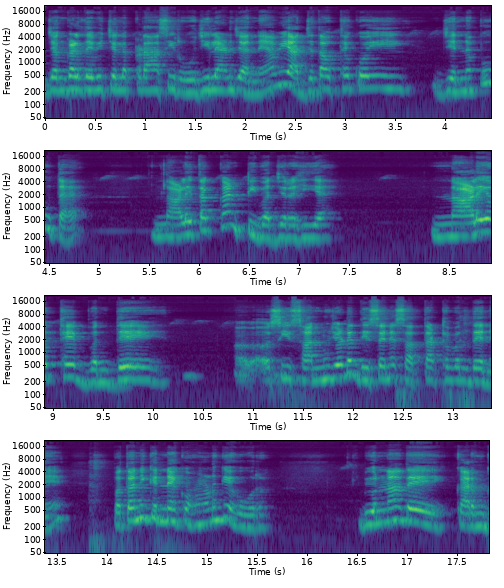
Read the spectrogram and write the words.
ਜੰਗਲ ਦੇ ਵਿੱਚ ਲੱਕੜਾਂ ਅਸੀਂ ਰੋਜ਼ ਹੀ ਲੈਣ ਜਾਂਦੇ ਆ ਵੀ ਅੱਜ ਤਾਂ ਉੱਥੇ ਕੋਈ ਜਿੰਨ ਭੂਤ ਹੈ, ਨਾਲੇ ਤਾਂ ਘੰਟੀ ਵੱਜ ਰਹੀ ਹੈ। ਨਾਲੇ ਉੱਥੇ ਬੰਦੇ ਅਸੀਂ ਸਾਨੂੰ ਜਿਹੜੇ ਦਿਸੇ ਨੇ 7-8 ਬੰਦੇ ਨੇ, ਪਤਾ ਨਹੀਂ ਕਿੰਨੇ ਕੁ ਹੋਣਗੇ ਹੋਰ, ਵੀ ਉਹਨਾਂ ਦੇ ਕਰੰਗ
